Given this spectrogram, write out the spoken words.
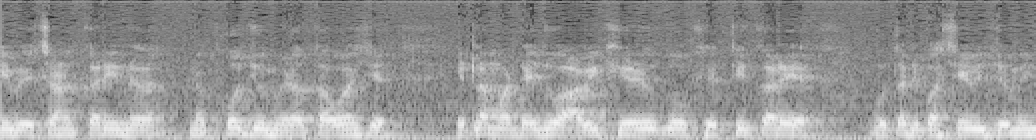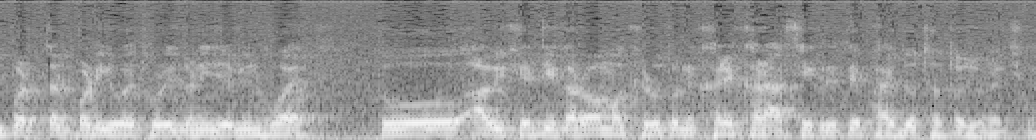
એ વેચાણ કરીને નફો જો મેળવતા હોય છે, એટલા માટે જો આવી ખેડૂતો ખેતી કરે, પોતાની પાસે એવી જમીન પડતર પડી હોય, થોડી ઘણી જમીન હોય, તો આવી ખેતી કરવામાં ખેડૂતોને ખરેખર આર્થિક રીતે ફાયદો થતો જ હોય છે.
